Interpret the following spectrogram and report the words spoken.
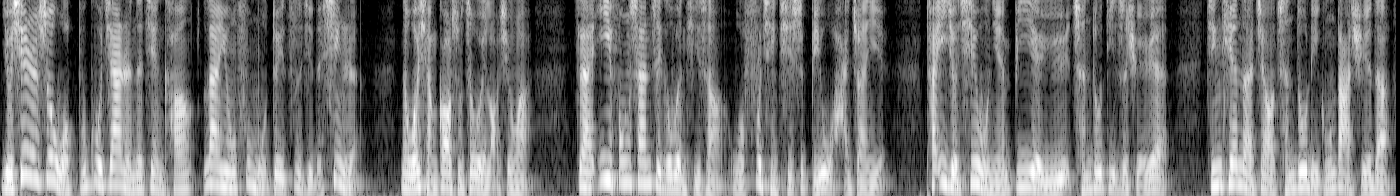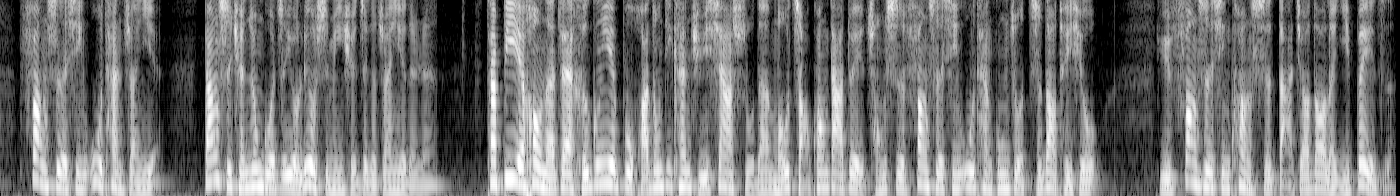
有些人说我不顾家人的健康，滥用父母对自己的信任。那我想告诉这位老兄啊，在一峰山这个问题上，我父亲其实比我还专业。他一九七五年毕业于成都地质学院，今天呢叫成都理工大学的放射性物探专业。当时全中国只有六十名学这个专业的人。他毕业后呢，在核工业部华东地勘局下属的某找矿大队从事放射性物探工作，直到退休，与放射性矿石打交道了一辈子。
